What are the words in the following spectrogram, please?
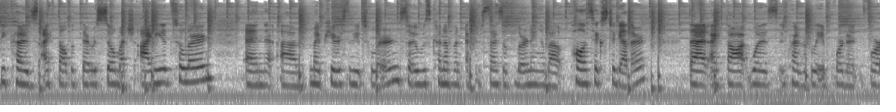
because I felt that there was so much I needed to learn and um, my peers needed to learn. So it was kind of an exercise of learning about politics together that I thought was incredibly important for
